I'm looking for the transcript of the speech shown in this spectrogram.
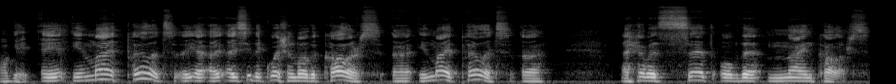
Okay, in my palette, uh, yeah, I, I, see the question about the colors. Uh, in my palette, uh, I have a set of the nine colors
